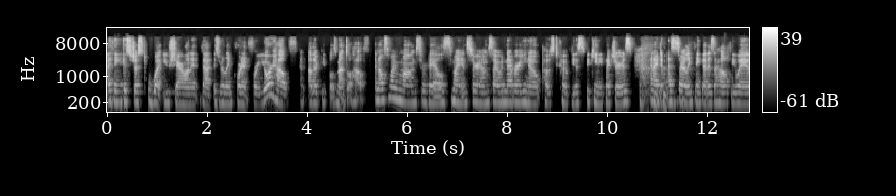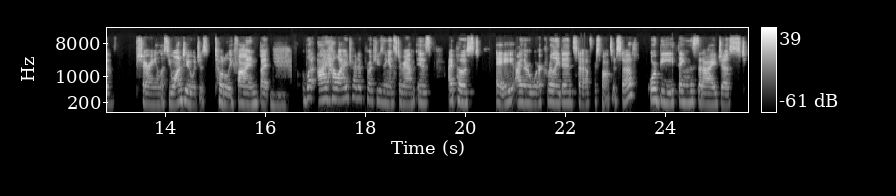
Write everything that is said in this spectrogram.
I think it's just what you share on it that is really important for your health and other people's mental health. And also, my mom surveils my Instagram. So I would never, you know, post copious bikini pictures. And I don't necessarily think that is a healthy way of sharing unless you want to, which is totally fine. But mm-hmm. what I, how I try to approach using Instagram is I post A, either work related stuff or sponsored stuff, or B, things that I just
